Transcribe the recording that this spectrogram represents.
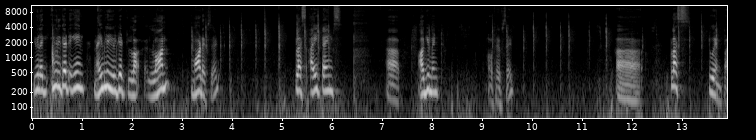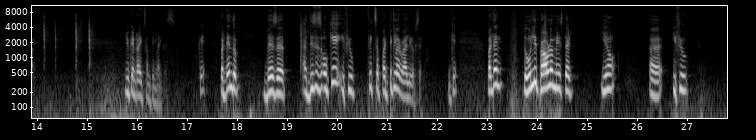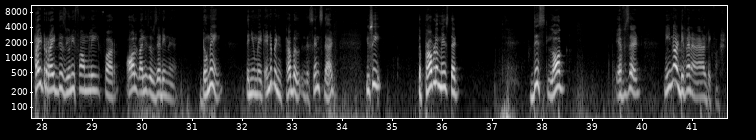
you will you will get again naively you will get ln mod fz plus i times uh, argument of fz uh, plus 2 n pi you can write something like this okay? But then the there is a uh, this is okay if you fix a particular value of z okay? But then the only problem is that you know uh, if you try to write this uniformly for all values of z in a domain then you might end up in trouble in the sense that you see the problem is that this log fz need not define an analytic function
